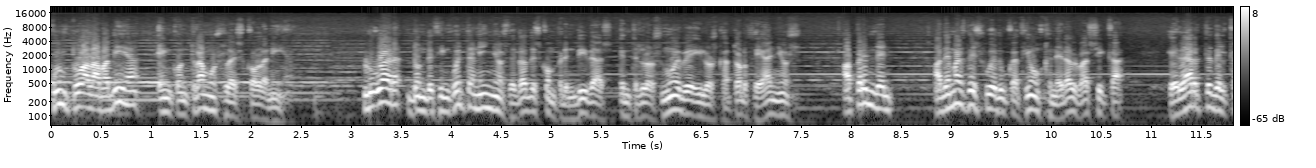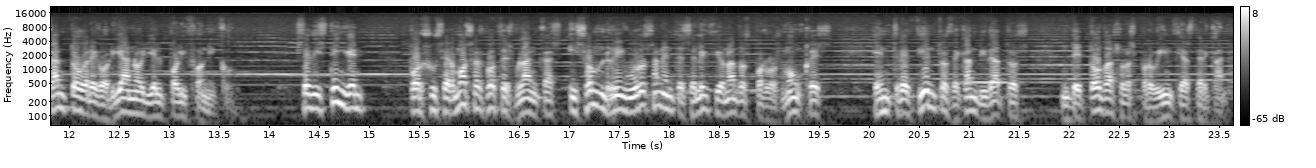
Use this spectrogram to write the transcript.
Junto a la abadía encontramos la escolanía, lugar donde 50 niños de edades comprendidas entre los 9 y los 14 años aprenden, además de su educación general básica, el arte del canto gregoriano y el polifónico. Se distinguen por sus hermosas voces blancas y son rigurosamente seleccionados por los monjes entre cientos de candidatos de todas las provincias cercanas.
